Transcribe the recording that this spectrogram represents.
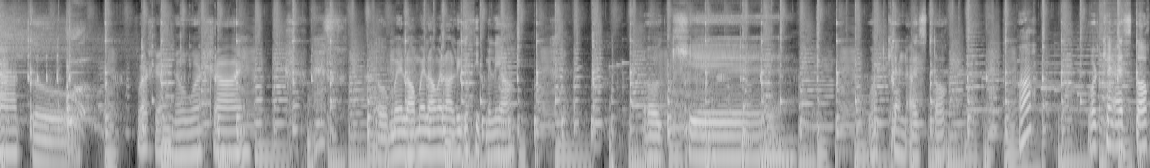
ชาโกรัชนวัชายโอ้ไม่ร้องไม่ร้องไม่ร้องลิขสิทธิ์ไม่ร้องโอเค what can I stock ฮะ what can I stock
